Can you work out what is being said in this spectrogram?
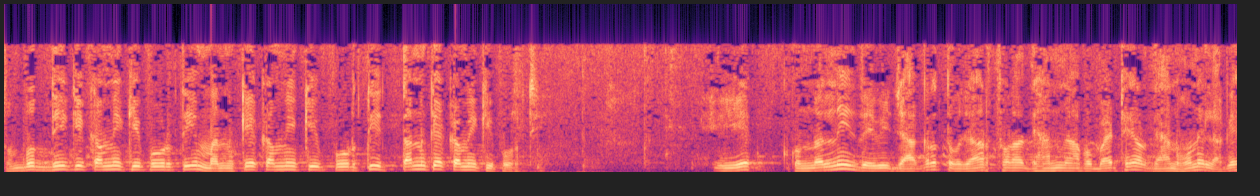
तो बुद्धि की कमी की पूर्ति, मन के कमी की पूर्ति, तन के कमी की पूर्ति। ये कुंडलनी देवी जागृत हो जाए और थोड़ा ध्यान में आप बैठे और ध्यान होने लगे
